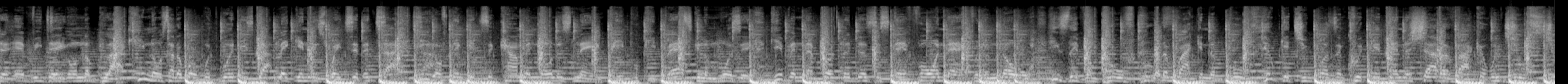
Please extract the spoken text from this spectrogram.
your everyday on the block. He knows how to work with what he's got, making his way to the top. He often gets a comment on his name. People keep asking him, was it given that birth does it stand for an acronym? No, he's living proof. Let him rock in the booth. He'll get you buzzing quicker than a shot of vodka with juice.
